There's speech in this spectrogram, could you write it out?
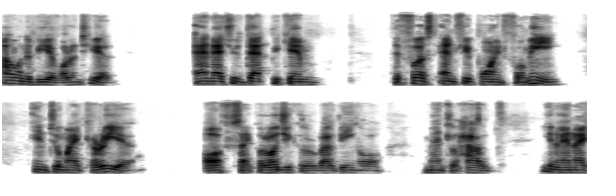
I want to be a volunteer. And actually that became the first entry point for me into my career of psychological well-being or mental health you know and i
